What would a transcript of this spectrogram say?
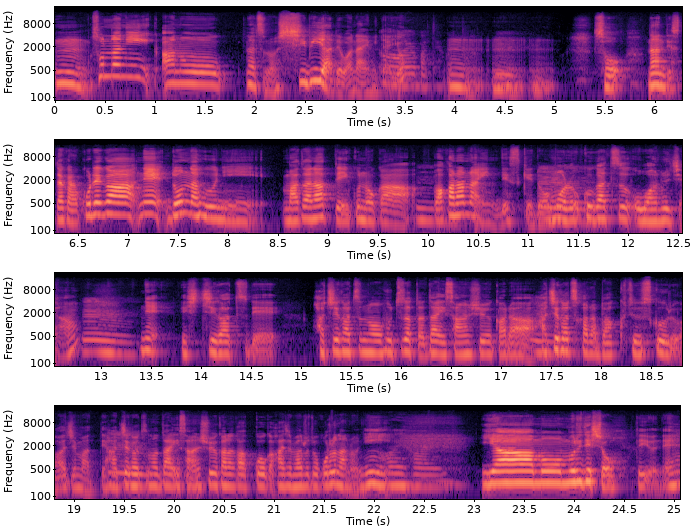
うんうん。そんなにあのなんつうのシビアではないみたいよ。うんようん。うん。そうなんです。だからこれがねどんな風にまたなっていくのかうん。わからないんですけど、もううん6月終わるじゃん、うん。ねで7月で8月の普通だったら第3週からうん。8月から back to school が始まってうん。8月の第3週から学校が始まるところなのに、はいはい。いやーもう無理でしょっていうね。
